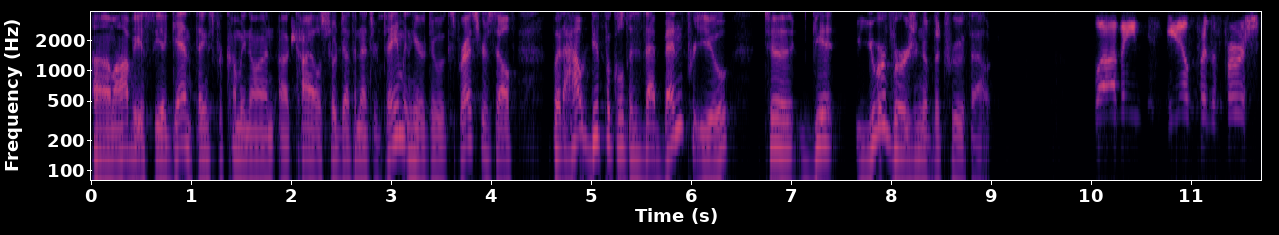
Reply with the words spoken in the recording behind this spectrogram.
Um, obviously, again, thanks for coming on uh, Kyle's show, Death in Entertainment, here to express yourself. But how difficult has that been for you to get your version of the truth out? Well, I mean, you know, for the first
